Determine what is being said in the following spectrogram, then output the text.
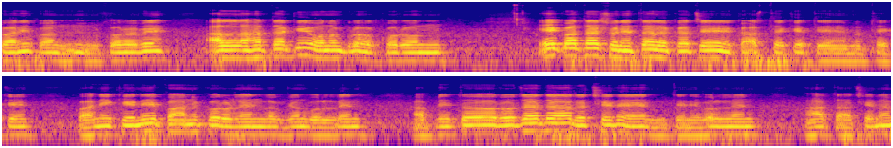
পানি পান করবে, আল্লাহ তাকে অনুগ্রহ করুন। এ কথা শুনে তার কাছে, কাছ থেকে থেকে পানি কিনে পান করলেন। লোকজন বললেন, আপনি তো রোজাদার ছিলেন। তিনি বললেন হ্যাঁ তা ছিলাম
